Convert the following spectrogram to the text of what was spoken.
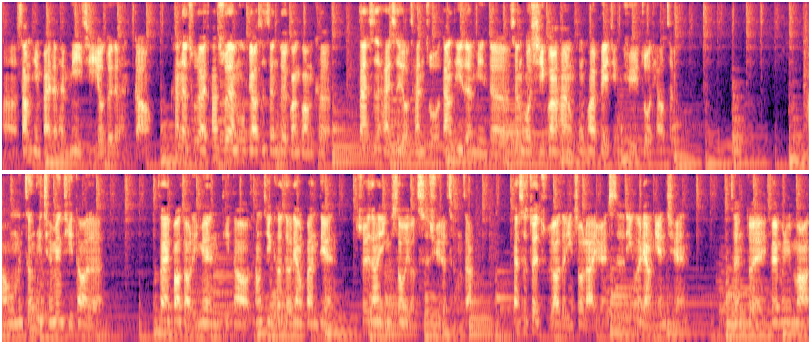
呃，商品摆得很密集又堆得很高。看得出来，它虽然目标是针对观光客，但是还是有参着当地人民的生活习惯和文化背景去做调整。好，我们整体前面提到的，在报道里面提到，唐吉诃德量饭店虽然营收有持续的成长，但是最主要的营收来源是因为两年前。针对 Family Mart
